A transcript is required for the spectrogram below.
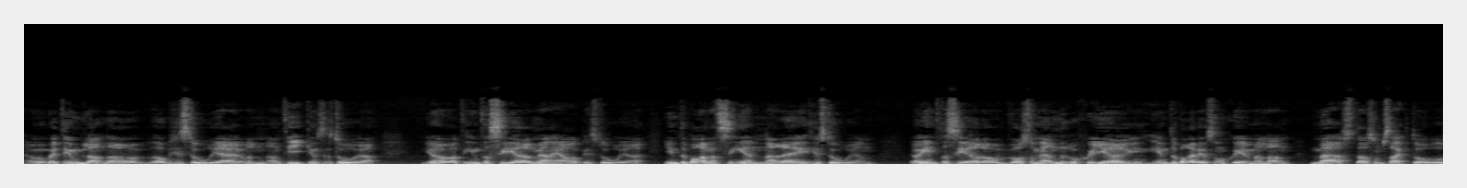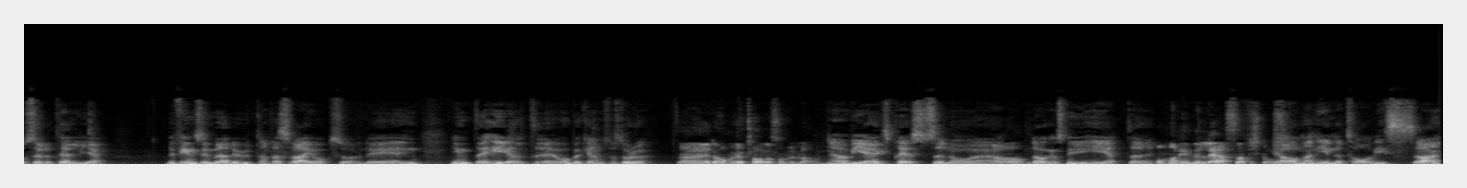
jag har varit inblandad av, av historia, även antikens historia. Jag har varit intresserad menar jag av historia. Inte bara den senare historien. Jag är intresserad av vad som händer och sker. Inte bara det som sker mellan Märsta som sagt och, och Södertälje. Det finns ju en värld utanför Sverige också. Det är inte helt eh, obekant förstår du. Nej, det har man hört talas om ibland. Ja, via Expressen och eh, Ja. Dagens Nyheter. Om man hinner läsa förstås. Ja, man hinner ta vissa.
